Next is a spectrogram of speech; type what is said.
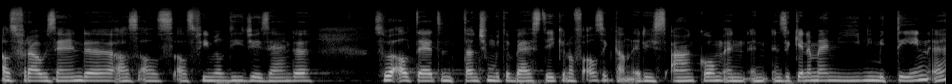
als vrouw zijnde, als, als, als female DJ zijnde zullen we altijd een tandje moeten bijsteken. Of als ik dan ergens aankom en, en, en ze kennen mij niet, niet meteen, hè,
